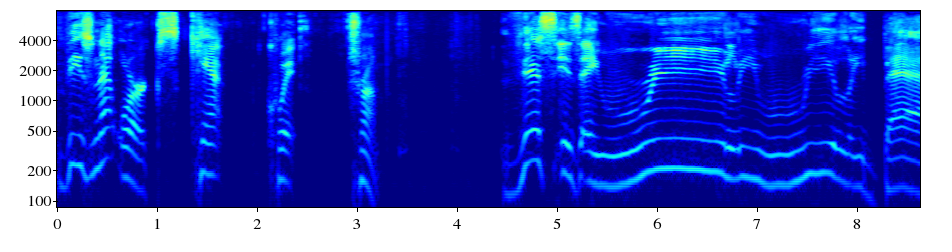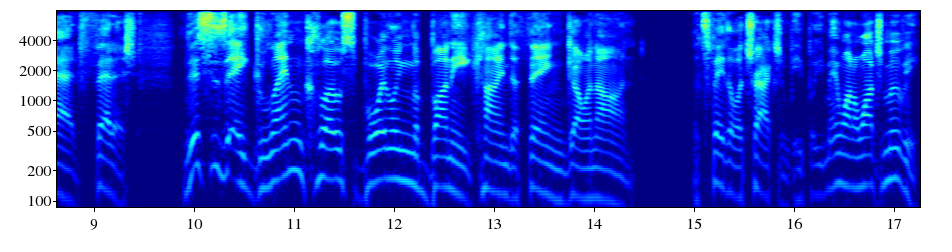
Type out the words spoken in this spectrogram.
these networks can't quit Trump. This is a really, really bad fetish. This is a Glenn Close boiling the bunny kind of thing going on. That's fatal attraction, people. You may want to watch a movie.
